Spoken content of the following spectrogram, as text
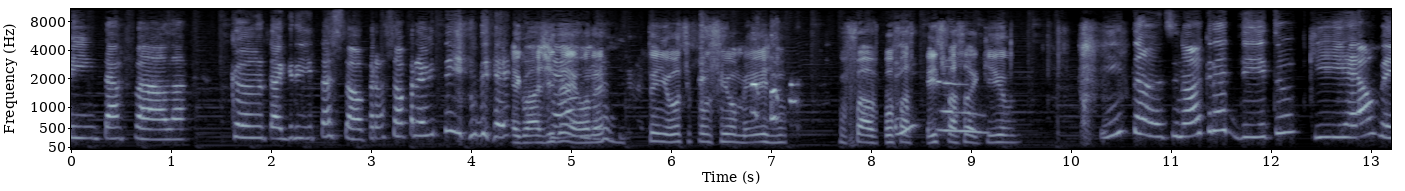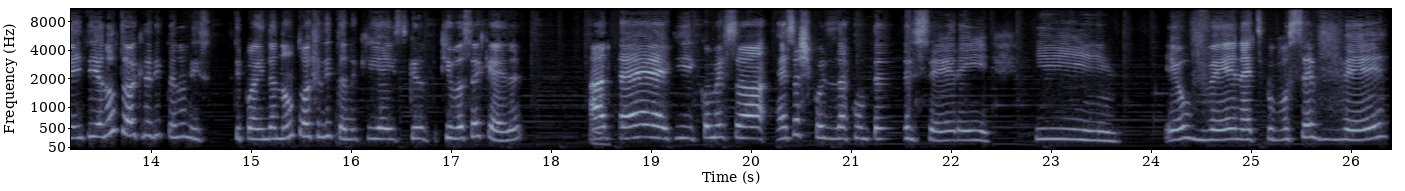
pinta, fala, canta, grita, sopra, só para eu entender. É igual a Gideão, né? Senhor, se fosse eu mesmo, por favor, faça então, isso, faça aquilo. Então, se não acredito que realmente, eu não tô acreditando nisso. Tipo, ainda não tô acreditando que é isso que, que você quer, né? Até que começou a, essas coisas acontecerem e, e eu ver, né? Tipo, você vê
